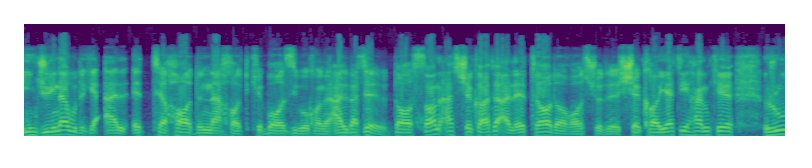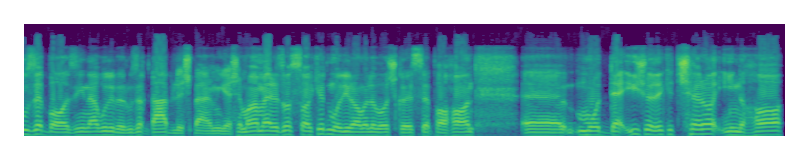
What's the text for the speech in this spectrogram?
اینجوری نبوده که الاتحاد نخواد که بازی بکنه. البته داستان از شکایت الاتحاد آغاز شده. شکایتی هم که روز بازی نبوده به روز قبلش برمیگشته. محمد رضا ساکت مدیر عامل باشگاه سپاهان. مدعی شده که چرا اینها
